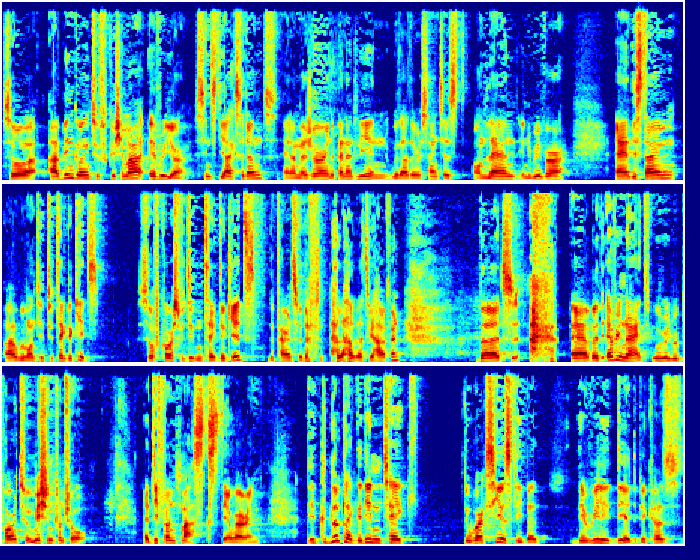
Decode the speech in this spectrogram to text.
So uh, I've been going to Fukushima every year since the accident, and I measure independently and with other scientists on land, in the river. And this time uh, we wanted to take the kids. So of course we didn't take the kids. The parents wouldn't allow that to happen. But, uh, but every night we would report to mission control, uh, different masks they're wearing. It could look like they didn't take the work seriously, but they really did because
